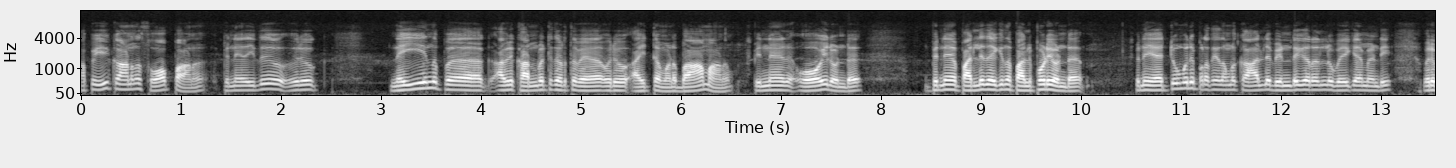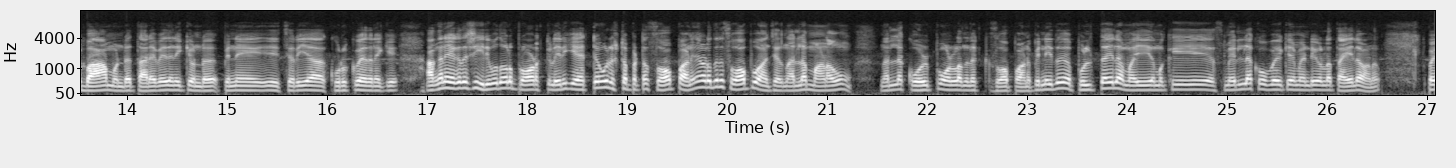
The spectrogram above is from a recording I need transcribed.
അപ്പോൾ ഈ കാണുന്ന സോപ്പാണ് പിന്നെ ഇത് ഒരു നെയ്യിൽ നിന്ന് അവർ കൺവെർട്ട് ചെയ്തെടുത്ത വേ ഒരു ഐറ്റമാണ് ബാമാണ് പിന്നെ ഓയിലുണ്ട് പിന്നെ പല്ല് തേക്കുന്ന പൽപ്പൊടിയുണ്ട് പിന്നെ ഏറ്റവും വലിയ പ്രത്യേകത നമ്മൾ കാലിൽ വെണ്ടുകീറലിന് ഉപയോഗിക്കാൻ വേണ്ടി ഒരു ബാമുണ്ട് തലവേദനയ്ക്കുണ്ട് പിന്നെ ഈ ചെറിയ കുറുക്ക് വേദനയ്ക്ക് അങ്ങനെ ഏകദേശം ഇരുപതോളം പ്രോഡക്റ്റുകൾ എനിക്ക് ഏറ്റവും കൂടുതൽ ഇഷ്ടപ്പെട്ട സോപ്പാണ്. ഞാൻ അവിടെ ഒരു സോപ്പ് വാങ്ങിച്ചത് നല്ല മണവും നല്ല കൊഴുപ്പുമുള്ള നല്ല സോപ്പാണ്. പിന്നെ ഇത് പുൽത്തൈലമായി നമുക്ക് ഈ സ്മെല്ലൊക്കെ ഉപയോഗിക്കാൻ വേണ്ടിയുള്ള തൈലമാണ്. ഇപ്പോൾ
